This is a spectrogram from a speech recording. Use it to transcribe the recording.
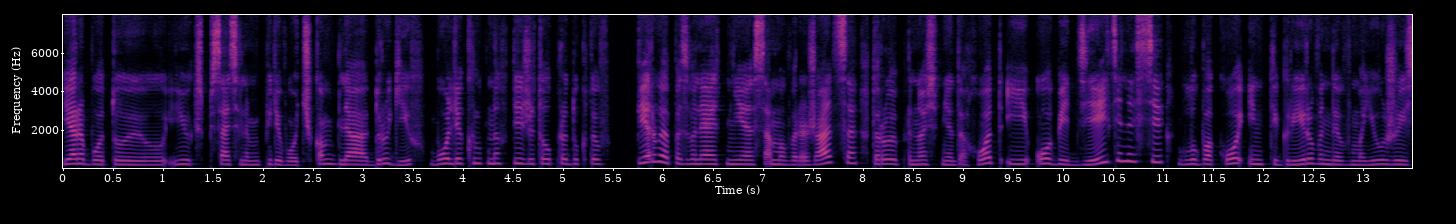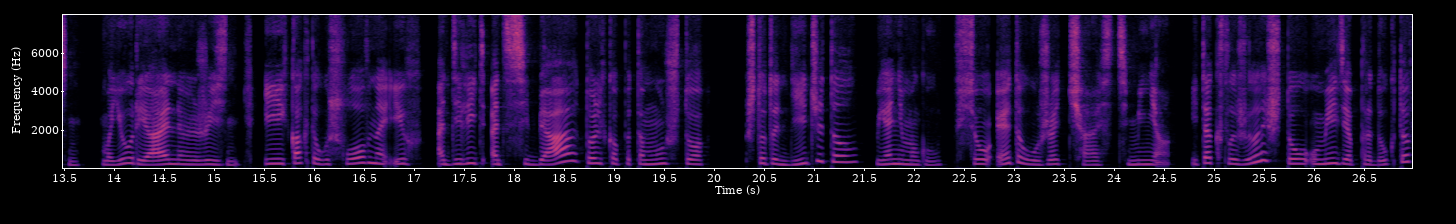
Я работаю UX-писателем-переводчиком для других, более крупных digital-продуктов. Первое позволяет мне самовыражаться, второе приносит мне доход, и обе деятельности глубоко интегрированы в мою жизнь, в мою реальную жизнь. И как-то условно их отделить от себя только потому, что что-то digital я не могу. Все это уже часть меня. И так сложилось, что у медиапродуктов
